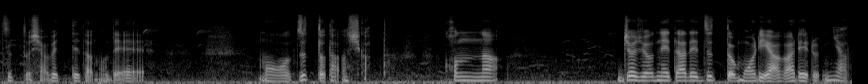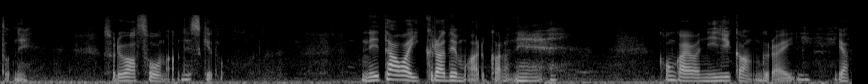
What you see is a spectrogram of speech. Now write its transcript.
ずっと喋ってたのでもうずっと楽しかった。こんなジョジョネタでずっと盛り上がれるんやとね。それはそうなんですけど。ネタはいくらでもあるからね。今回は2時間ぐらいやっ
